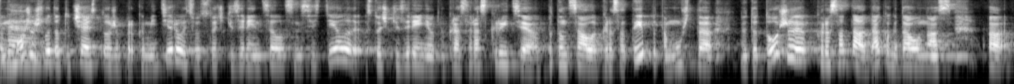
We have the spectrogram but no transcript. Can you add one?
Ты да. можешь вот эту часть тоже прокомментировать вот с точки зрения целостности тела, с точки зрения вот как раз раскрытия потенциала красоты, потому что ну, это тоже красота, да, когда у нас а,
